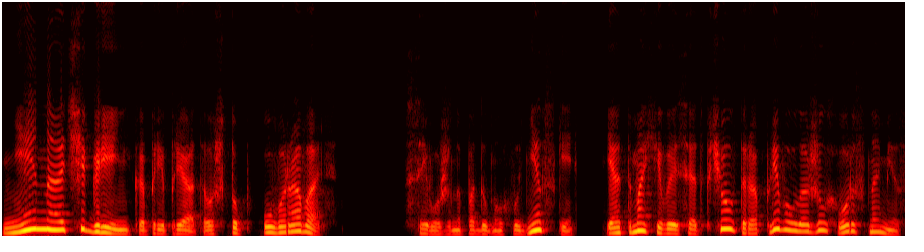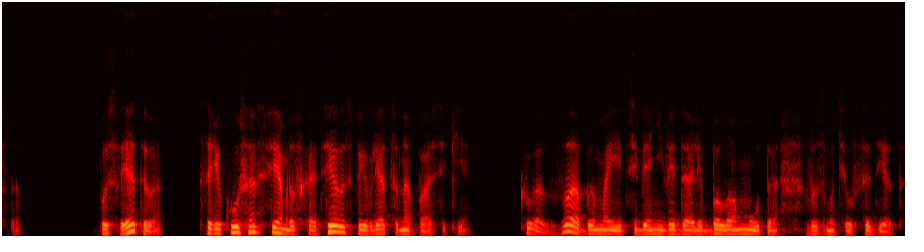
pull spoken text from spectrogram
Не иначе Гринька припрятал, чтоб уворовать. Встревоженно подумал Хлудневский и, отмахиваясь от пчел, торопливо уложил хворост на место. После этого старику совсем расхотелось появляться на пасеке. «Глаза бы мои тебя не видали, баламута!» — возмутился дед.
